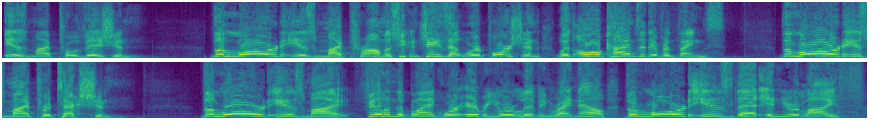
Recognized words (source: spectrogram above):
is my provision. The Lord is my promise. You can change that word portion with all kinds of different things. The Lord is my protection. The Lord is my fill in the blank wherever you're living right now. The Lord is that in your life.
